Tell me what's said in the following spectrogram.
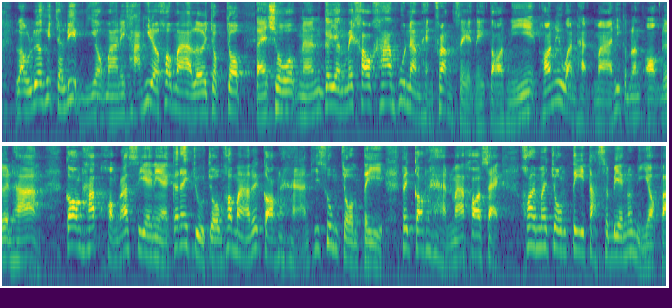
ๆเราเลือกที่จะรีบหนีออกมาในทางที่เราเข้ามาเลยจบๆแต่โชคนั้นก็ยังไม่เข้าข้างผู้นำแห่งฝรั่งเศสในตอนนี้ เพราะในวันถัดมาที่กำลังออกเดินทาง กองทัพของรัสเซียเนี่ยก็ได้จู่โจมเข้ามาด้วยกองทหารที่ซุ่มโจมตี เป็นกองทหารม้าคอแซกคอยมาโจมตีตัดเสบียงแล้วหนีออกไป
